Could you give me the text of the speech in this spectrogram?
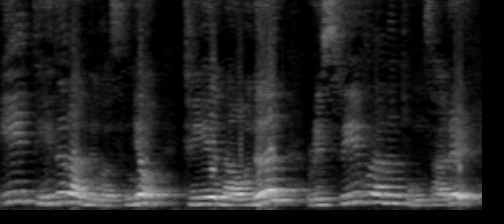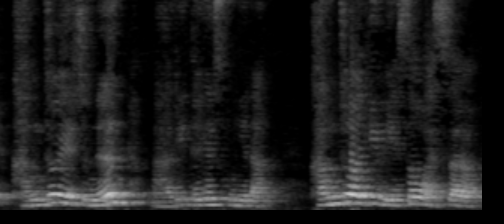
이 did라는 것은요 뒤에 나오는 receive라는 동사를 강조해주는 말이 되겠습니다. 강조하기 위해서 왔어요.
